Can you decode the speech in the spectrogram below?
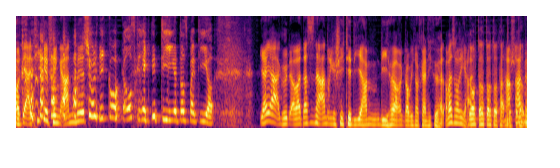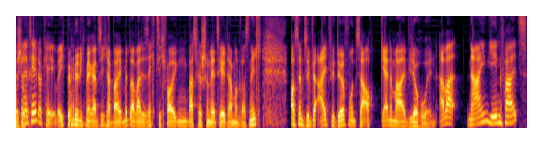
Und der Artikel fing an mit. Entschuldigung, ausgerechnet die und das bei dir. Ja, ja, gut, aber das ist eine andere Geschichte, die haben die Hörer, glaube ich, noch gar nicht gehört. Aber ist auch egal. Doch, doch, doch, doch hatten wir schon. Haben wir schon erzählt? Okay, ich bin ja. mir nicht mehr ganz sicher bei mittlerweile 60 Folgen, was wir schon erzählt haben und was nicht. Außerdem sind wir alt, wir dürfen uns da auch gerne mal wiederholen. Aber nein, jedenfalls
